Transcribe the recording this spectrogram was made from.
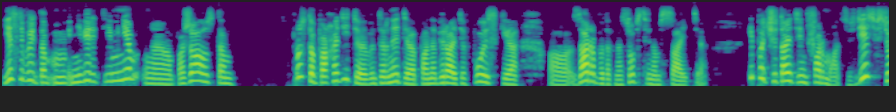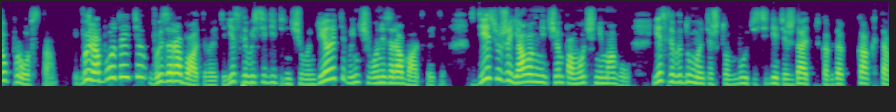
Если вы там, не верите мне, э, пожалуйста, просто проходите в интернете, понабирайте в поиске э, заработок на собственном сайте и почитайте информацию. Здесь все просто. Вы работаете, вы зарабатываете. Если вы сидите, ничего не делаете, вы ничего не зарабатываете. Здесь уже я вам ничем помочь не могу. Если вы думаете, что будете сидеть и ждать, когда как-то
